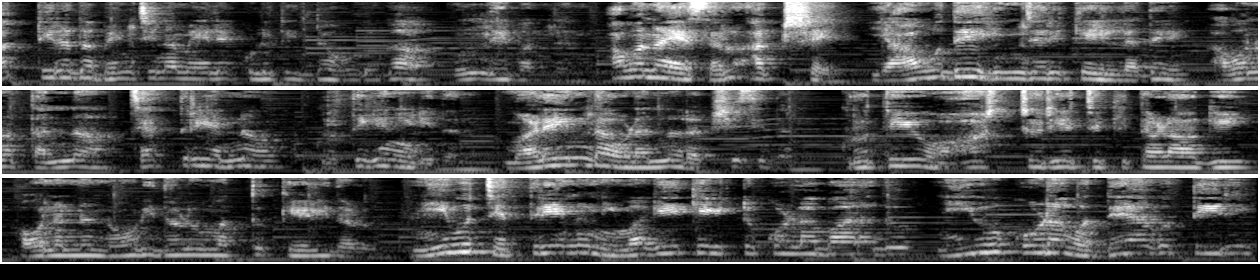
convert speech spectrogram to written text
ಹತ್ತಿರದ ಬೆಂಚಿನ ಮೇಲೆ ಕುಳಿತಿದ್ದ ಹುಡುಗ ಮುಂದೆ ಬಂದನು. ಅವನ ಹೆಸರು ಅಕ್ಷಯ್. ಯಾವುದೇ ಹಿಂಜರಿಕೆ ಇಲ್ಲದೆ ಅವನು ತನ್ನ ಛತ್ರಿಯನ್ನು ಕೃತಿಗೆ ನೀಡಿದನು. ಮಳೆಯಿಂದ ಅವಳನ್ನು ರಕ್ಷಿಸಿದನು. ಕೃತಿಯು ಆಶ್ಚರ್ಯಚಕಿತಳಾಗಿ ಅವನನ್ನು ನೋಡಿದಳು ಮತ್ತು ಕೇಳಿದಳು. ನೀವು ಛತ್ರಿಯನ್ನು ನಿಮಗೇಕೆ ಇಟ್ಟುಕೊಳ್ಳಬಾರದು? ನೀವು ಕೂಡ ಒದ್ದೆಯಾಗುತ್ತೀರಿ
